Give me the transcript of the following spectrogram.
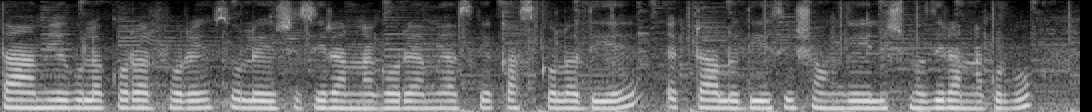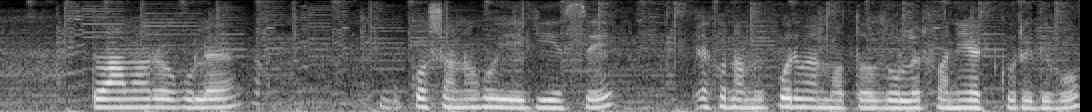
তা আমি এগুলো করার পরে চলে এসেছি রান্নাঘরে, আমি আজকে কাঁচকলা দিয়ে একটা আলু দিয়েছি, সঙ্গে ইলিশ মাছই রান্না করব। তো আমার ওগুলো কষানো হয়ে গিয়েছে। এখন আমি পরিমাণ মতো জলের পানি অ্যাড করে দেব।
